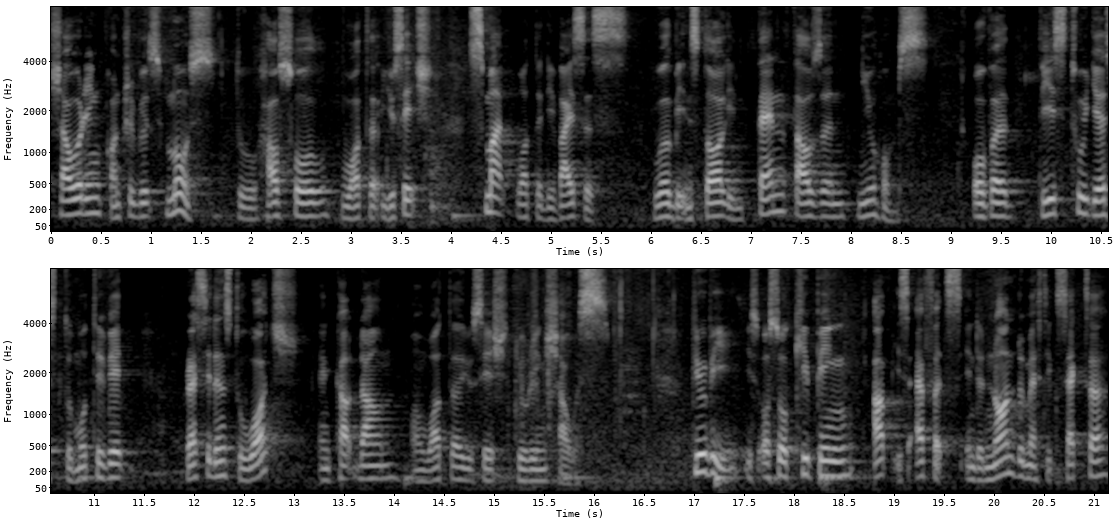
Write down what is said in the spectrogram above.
showering contributes most to household water usage, smart water devices will be installed in 10,000 new homes over these two years to motivate residents to watch and cut down on water usage during showers. PUB is also keeping up its efforts in the non-domestic sector.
